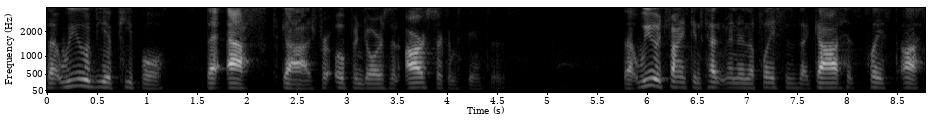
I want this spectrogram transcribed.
That we would be a people that asked God for open doors in our circumstances. That we would find contentment in the places that God has placed us.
